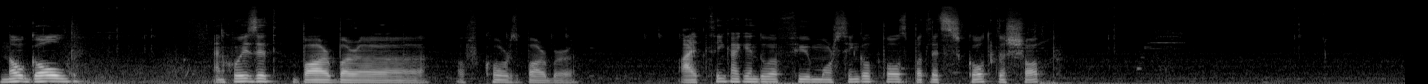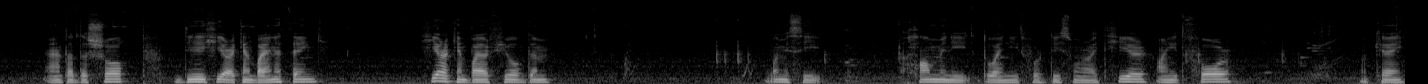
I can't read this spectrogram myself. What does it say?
No gold. And who is it? Barbara. Of course, Barbara. I think I can do a few more single pulls, but let's go to the shop. And at the shop D here I can buy anything. Here I can buy a few of them. Let me see. How many do I need for this one right here? I need four. Okay.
